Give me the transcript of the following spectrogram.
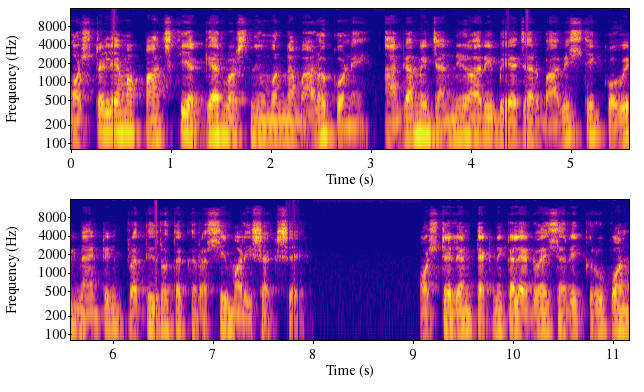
ઓસ્ટ્રેલિયામાં પાંચથી અગિયાર વર્ષની ઉંમરના બાળકોને આગામી જાન્યુઆરી બે હજાર બાવીસથી કોવિડ નાઇન્ટીન પ્રતિરોધક રસી મળી શકશે. Australian technical advisory group on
